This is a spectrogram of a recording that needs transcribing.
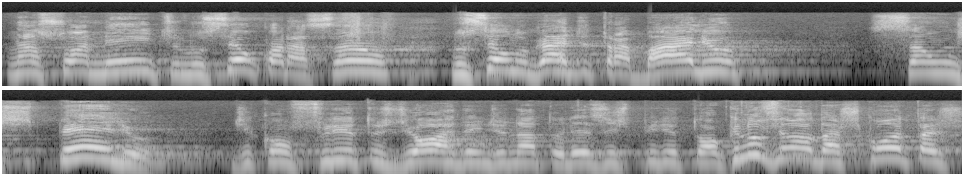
na sua mente, no seu coração, no seu lugar de trabalho, são um espelho de conflitos de ordem de natureza espiritual, que no final das contas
